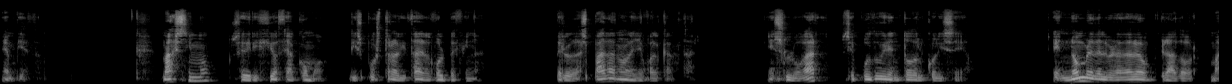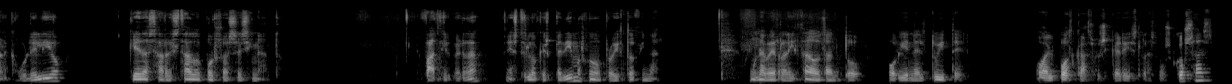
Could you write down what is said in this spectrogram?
Empiezo. Máximo se dirigió hacia Cómodo, dispuesto a realizar el golpe final, pero la espada no la llegó a alcanzar. En su lugar se pudo ir en todo el Coliseo. En nombre del verdadero emperador Marco Aurelio, quedas arrestado por su asesinato. Fácil, ¿verdad? Esto es lo que os pedimos como proyecto final. Una vez realizado tanto o bien el Twitter o el podcast, o si queréis las dos cosas,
